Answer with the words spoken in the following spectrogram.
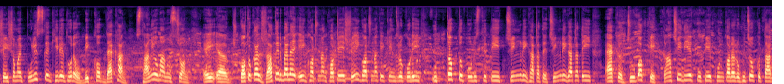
সেই সময় পুলিশকে ঘিরে ধরেও বিক্ষোভ দেখান স্থানীয় মানুষজন। এই গতকাল রাতের বেলায় এই ঘটনা ঘটে। সেই ঘটনাকে কেন্দ্র করেই উত্তপ্ত পরিস্থিতি চিংড়িঘাটাতে চিংড়িঘাটাতেই এক যুবককে কাঁচি দিয়ে কুপিয়ে খুন করার অভিযোগ। তার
